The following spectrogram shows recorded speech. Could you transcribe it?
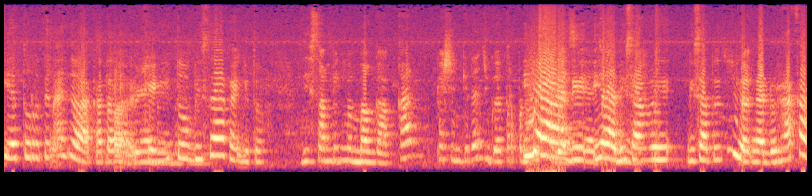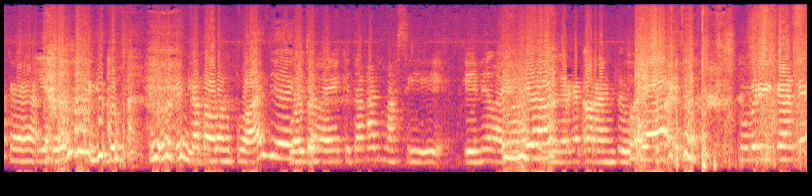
ya turutin aja lah kata Iya, kayak gitu bisa kayak gitu di samping membanggakan passion kita juga terpenuhi Iya, di ya, iya di samping di satu itu juga nggak durhaka kayak Iya. ya udah gitu nurutin kata orang tua aja gitu. wajar lah ya kita kan masih ini lah ya Iya. mendengarkan orang tua Iya. memberikannya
